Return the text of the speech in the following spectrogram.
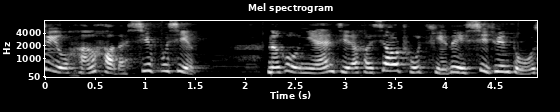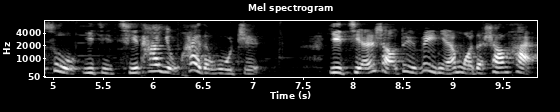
具有很好的吸附性，能够粘结和消除体内细菌、毒素以及其他有害的物质，以减少对胃黏膜的伤害。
